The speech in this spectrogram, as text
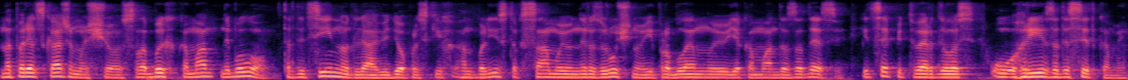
Наперед скажемо, що слабих команд не було. Традиційно для відьопольських гандболісток самою нерозручною і проблемною є команда з Одеси, і це підтвердилось у грі з одеситками.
